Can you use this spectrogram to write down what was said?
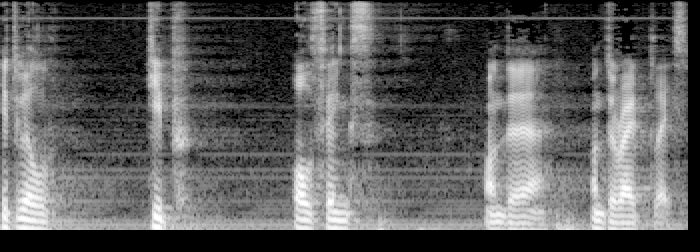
it will keep all things on the, on the right place.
